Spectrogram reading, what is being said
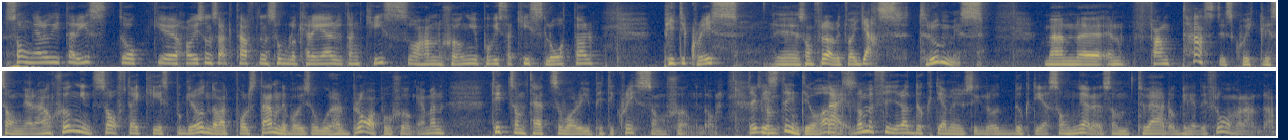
sångare och gitarrist och eh, har ju som sagt haft en solokarriär utan Kiss och han sjöng ju på vissa Kiss-låtar. Peter Criss, eh, som för övrigt var jazztrummis. Men eh, en fantastiskt skicklig sångare. Han sjöng inte så ofta i Kiss på grund av att Paul Stanley var ju så oerhört bra på att sjunga. Men titt som tätt så var det ju Peter Criss som sjöng då. Det Så visste inte jag Nej, alls. de är fyra duktiga musiker och duktiga sångare som tyvärr då gled ifrån varandra.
